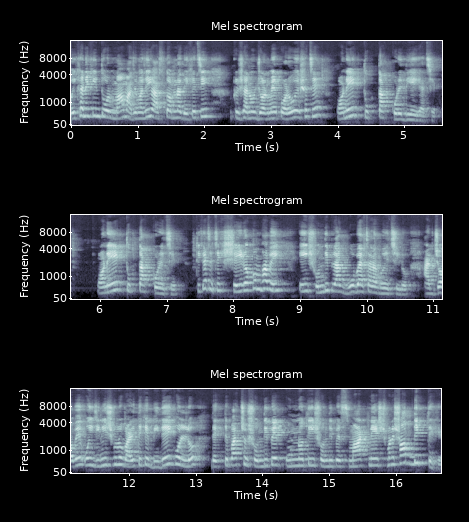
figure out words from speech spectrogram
ওইখানে কিন্তু ওর মা মাঝে মাঝেই আসতো। আমরা দেখেছি, কৃষাণুর জন্মের পরেও এসেছে, অনেক টুকটাক করে দিয়ে গেছে। অনেক টুকটাক করেছে, ঠিক আছে? ঠিক সেই রকমভাবেই এই সন্দীপরা গো বেচারা হয়েছিল। আর যবে ওই জিনিসগুলো বাড়ি থেকে বিদেয় করল, দেখতে পাচ্ছ সন্দীপের উন্নতি, সন্দীপের স্মার্টনেস মানে সব দিক থেকে।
